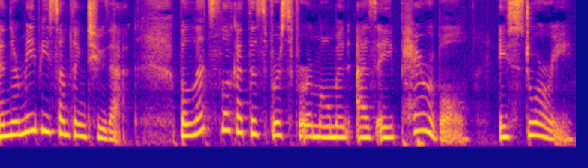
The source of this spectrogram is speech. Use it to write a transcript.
And there may be something to that. But let's look at this verse for a moment as a parable, a story.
